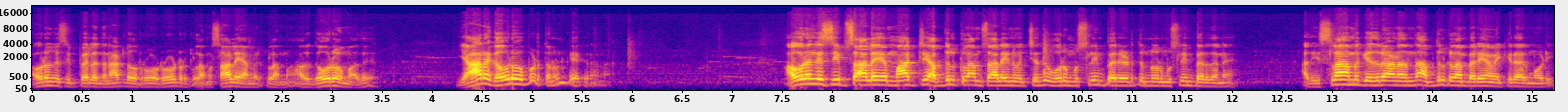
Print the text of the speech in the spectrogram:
அவுரங்கசீப் பேரில் இந்த நாட்டில் ஒரு ரோ ரோடு இருக்கலாமா? சாலை அமைக்கலாமா அது கௌரவமா அது? யாரை கௌரவப்படுத்தணும்னு கேட்குறேன் நான். அவுரங்கசீப் சாலையை மாற்றி அப்துல் கலாம் சாலைன்னு வச்சது ஒரு முஸ்லீம் பேர் எடுத்து இன்னொரு முஸ்லீம் பேர் தானே? அது இஸ்லாமுக்கு எதிரானதுன்னா அப்துல் கலாம் பேரையா வைக்கிறார் மோடி?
